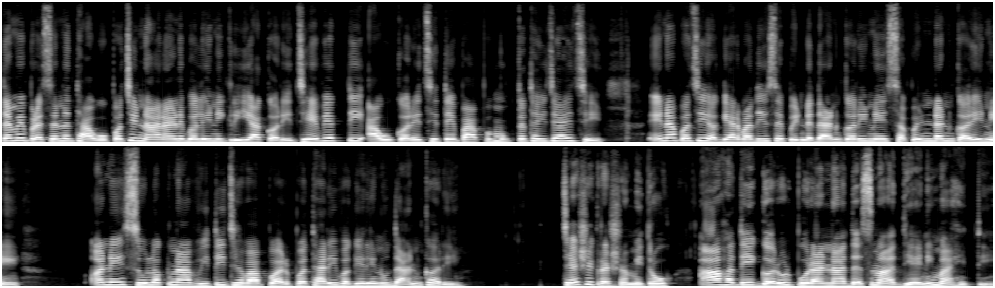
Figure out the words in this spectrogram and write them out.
તમે પ્રસન્ન થાવો. પછી નારાયણ બલિની ક્રિયા કરે. જે વ્યક્તિ આવું કરે છે તે પાપ મુક્ત થઈ જાય છે. એના પછી અગિયારમા દિવસે પિંડદાન કરીને, સપિંડન કરીને અને સુલકના વીતી જવા પર પથારી વગેરેનું દાન કરે. જય શ્રી કૃષ્ણ મિત્રો. આ હતી ગરુડ પુરાણના દસમા અધ્યાયની માહિતી.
